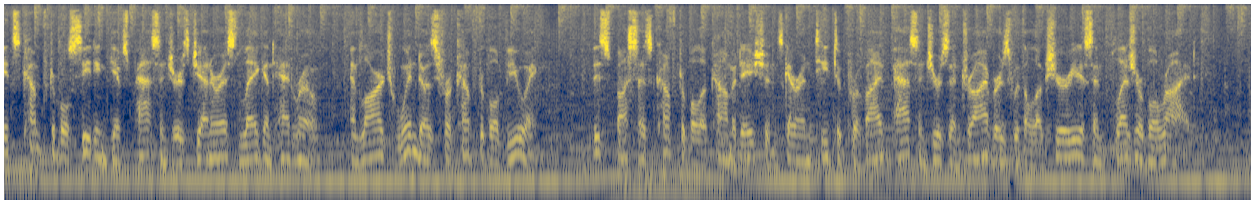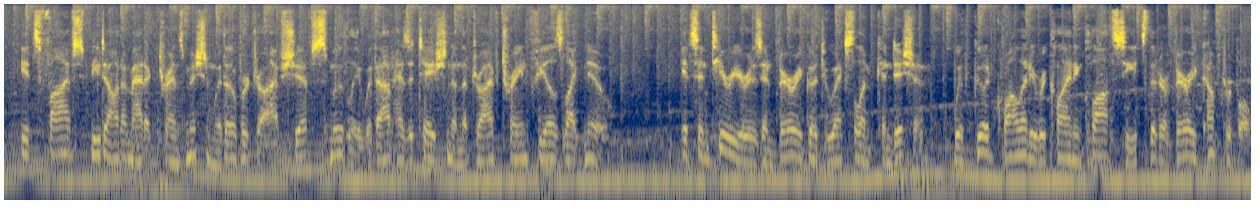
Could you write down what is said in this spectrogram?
Its comfortable seating gives passengers generous leg and head room, and large windows for comfortable viewing. This bus has comfortable accommodations guaranteed to provide passengers and drivers with a luxurious and pleasurable ride. Its 5-speed automatic transmission with overdrive shifts smoothly without hesitation and the drivetrain feels like new. Its interior is in very good to excellent condition, with good quality reclining cloth seats that are very comfortable.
